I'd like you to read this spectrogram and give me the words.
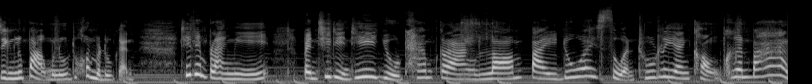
จริงหรือเปล่าไม่รู้ทุกคนมาดูกัน ที่ดินแปลงนี้เป็นที่ดินที่อยู่ท่ามกลางล้อมไปด้วยสวนทุเรียนของเพื่อนบ้าน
